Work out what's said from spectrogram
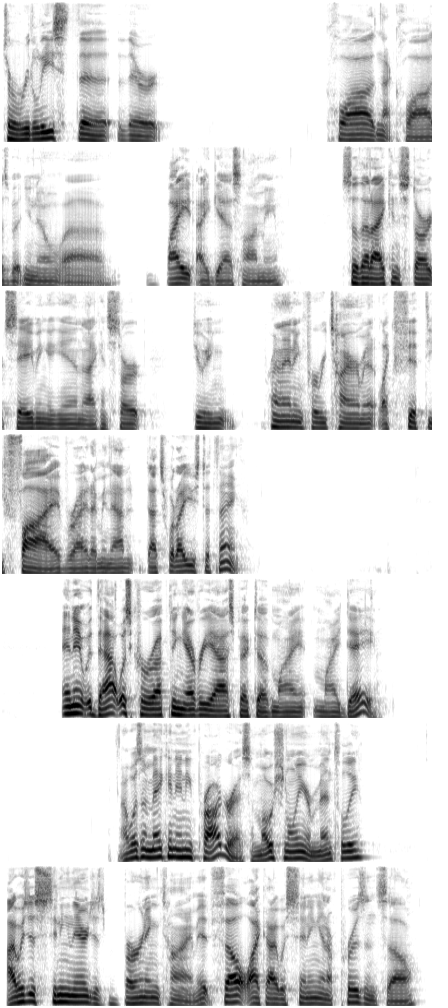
to release the their claws, not claws, but you know, uh, bite, I guess, on me, so that I can start saving again. I can start doing planning for retirement like 55, right? I mean, that that's what I used to think. And it that was corrupting every aspect of my my day. I wasn't making any progress emotionally or mentally. I was just sitting there just burning time. It felt like I was sitting in a prison cell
